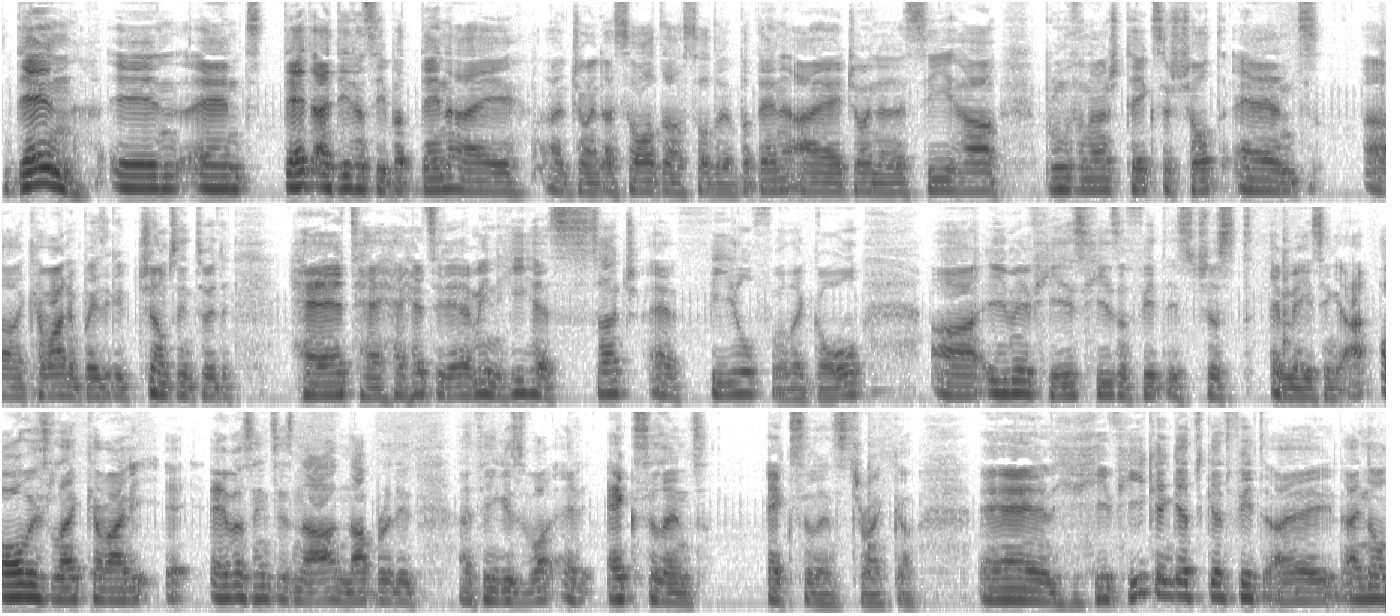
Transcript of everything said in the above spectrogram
then in and that I didn't see, but then I, I joined. I saw the saw the, but then I joined and I see how Bruno Fernandes takes a shot and uh, Cavani basically jumps into it, head heads it. I mean, he has such a feel for the goal. Uh, even if he's he's a fit, it's just amazing. I always like Cavani ever since he's now Napoli. I think he's an excellent, excellent striker. And if he can get get fit, I I know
